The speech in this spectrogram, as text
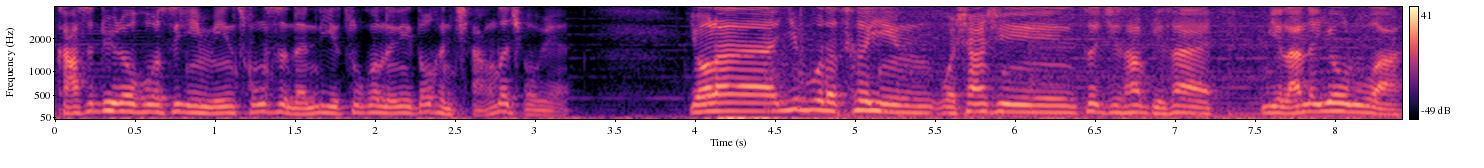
卡斯蒂略霍是一名冲刺能力、助攻能力都很强的球员。有了伊布的策应，我相信这几场比赛米兰的右路啊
